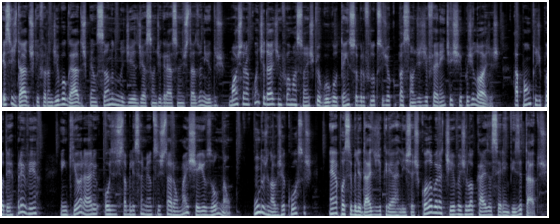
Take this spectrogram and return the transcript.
Esses dados, que foram divulgados pensando no Dia de Ação de Graça nos Estados Unidos, mostram a quantidade de informações que o Google tem sobre o fluxo de ocupação de diferentes tipos de lojas, a ponto de poder prever em que horário os estabelecimentos estarão mais cheios ou não. Um dos novos recursos é a possibilidade de criar listas colaborativas de locais a serem visitados.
